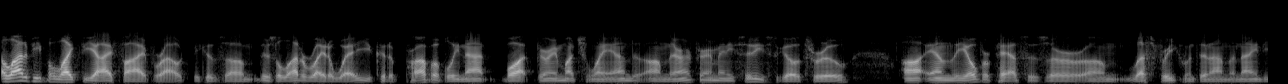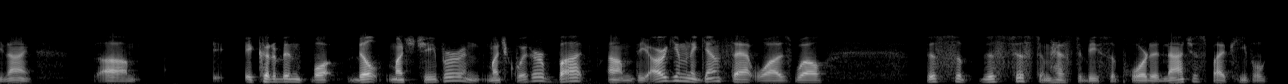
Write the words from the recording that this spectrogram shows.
a lot of people like the I-5 route because um, there's a lot of right of way. You could have probably not bought very much land. Um, there aren't very many cities to go through, uh, and the overpasses are um, less frequent than on the 99. Um, it could have been bought, built much cheaper and much quicker, but um, the argument against that was, well, this this system has to be supported not just by people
